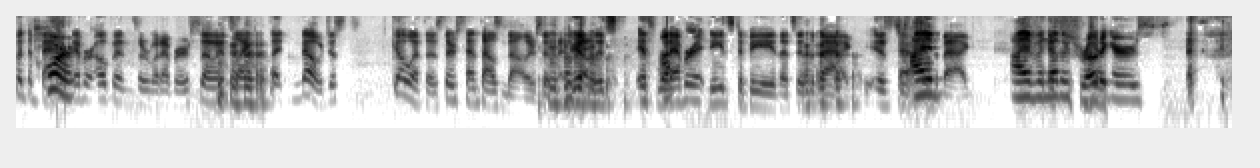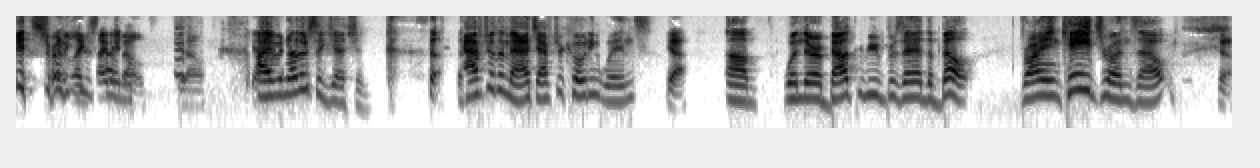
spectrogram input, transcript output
but the bag Or- never opens or whatever. So it's like, but no, just go with us. There's ten thousand dollars in there. Okay. You know, it's it's whatever it needs to be that's in the bag is just I- in the bag. I have another it's Schrodinger's It's Schrodinger's like title title. belt. You know, I have another suggestion. after the match, after Cody wins, Yeah. um, when they're about to be presented the belt, Brian Cage runs out. Yeah.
